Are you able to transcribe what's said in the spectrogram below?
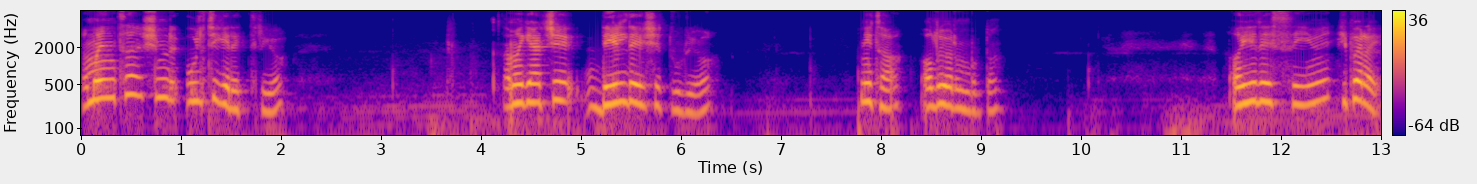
Ama Nita şimdi ulti gerektiriyor. Ama gerçi deli dehşet vuruyor. Nita alıyorum buradan. Ayı desteğimi hiper ayı.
